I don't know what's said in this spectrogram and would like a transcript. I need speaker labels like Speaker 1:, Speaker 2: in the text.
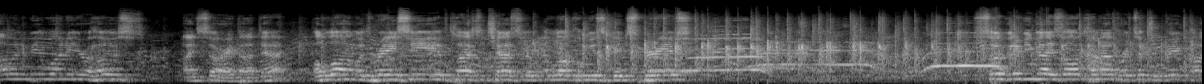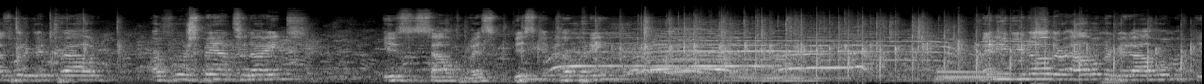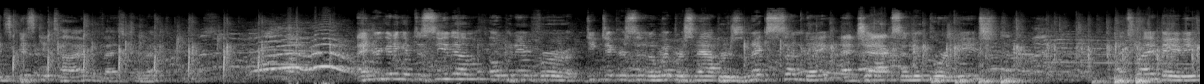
Speaker 1: I'm going to be one of your hosts. I'm sorry about that. Along with Ray C. of Classic Chassis, a local music experience. So good of you guys all come out for such a great cause. What a good crowd. Our first band tonight is Southwest Biscuit Company. Many of you know their album, their good album. It's Biscuit Time, if that's correct. And you're going to get to see them opening for Deke Dickerson and the Whippersnappers next Sunday at Jack's in Newport Beach. That's right, baby.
